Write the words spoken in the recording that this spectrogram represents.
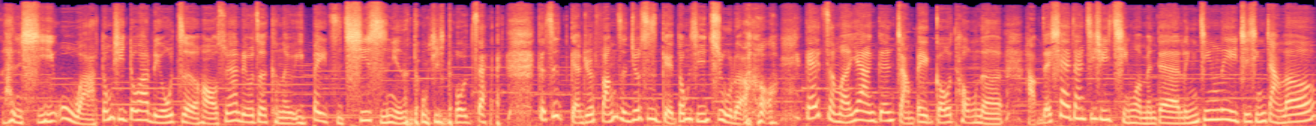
很习物啊，东西都要留着哈。虽然留着可能有一辈子七十年的东西都在，可是感觉房子就是给东西住了哈。该怎么样跟长辈沟通呢？好，在下一段继续请我们的林经理执行长喽。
